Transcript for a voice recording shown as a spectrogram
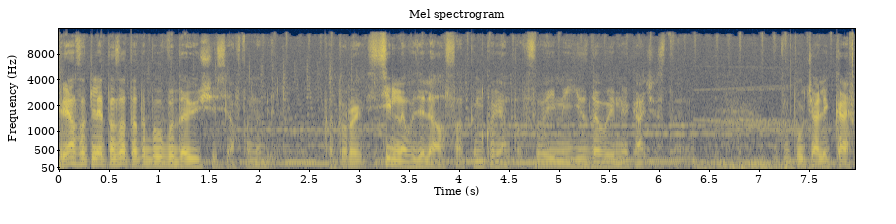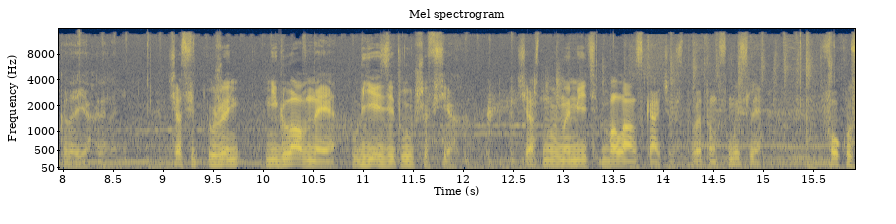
13 лет назад это был выдающийся автомобиль, который сильно выделялся от конкурентов своими ездовыми качествами. Вы получали кайф, когда ехали на нем. Сейчас ведь уже не главное ездить лучше всех. Сейчас нужно иметь баланс качеств. В этом смысле фокус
